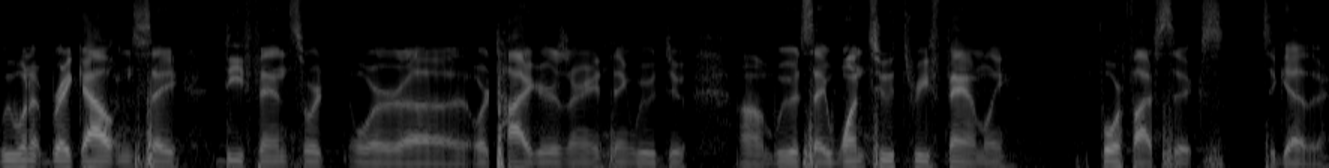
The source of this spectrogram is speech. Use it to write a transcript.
we wouldn't break out and say defense or, or, uh, or tigers or anything. We would do, um, we would say one, two, three, family, four, five, six, together.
